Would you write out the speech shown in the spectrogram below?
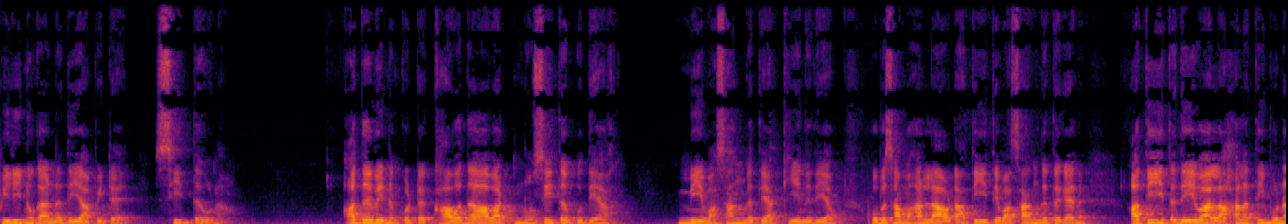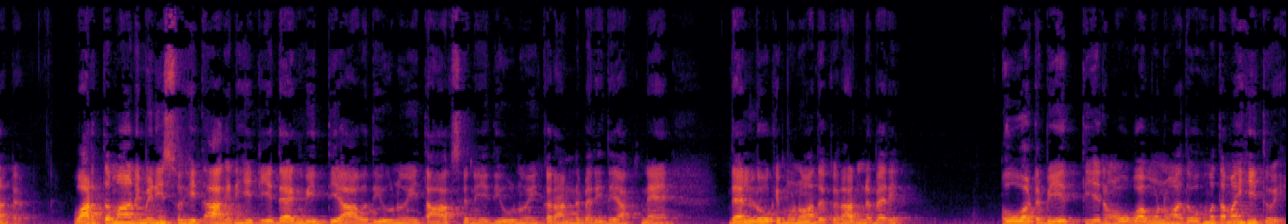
පිළිනොගන්නදී අපිට සිද්ධ වුණා. අද වෙනකොට කවදාවත් නොසිතපු දෙයක් මේ වසංගතයක් කියන දෙයක්. ඔබ සමහල්ලාවට අතීත වසංගත ගැන අතීත දේවල් අහල තිබුණට වර්තමාන මිනිස්සු හිතාගෙන හිටිය දැන් විද්‍යාව දියුණුයි තාක්ෂණයේ දියුණුයි කරන්න බැරි දෙයක් නෑ. දැන් ලෝකෙ මොනවාද කරන්න බැරි? ඕවට බේත්තියෙන ඕවා මොනවාද? ඔහොම තමයි හිතුවේ.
